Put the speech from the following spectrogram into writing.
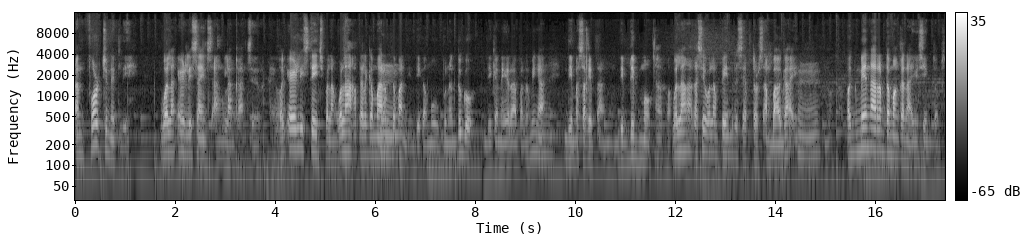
Unfortunately, walang early signs ang lung cancer. Ayun. Pag early stage pa lang, wala ka talaga Mm. maramdaman. Hindi ka umuubo ng dugo, hindi ka nahirapan huminga, Mm. hindi masakit ang dibdib mo. Opo. Wala nga kasi walang pain receptors ang baga eh. Mm. Pag may naramdaman ka na yung symptoms,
